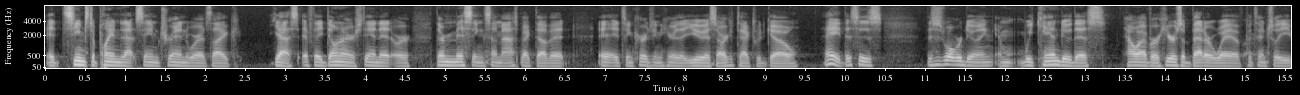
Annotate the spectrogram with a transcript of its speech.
it seems to play into that same trend where it's like, yes, if they don't understand it or they're missing some aspect of it, it's encouraging to hear that you as architect would go, hey, this is this is what we're doing, and we can do this. However, here's a better way of potentially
